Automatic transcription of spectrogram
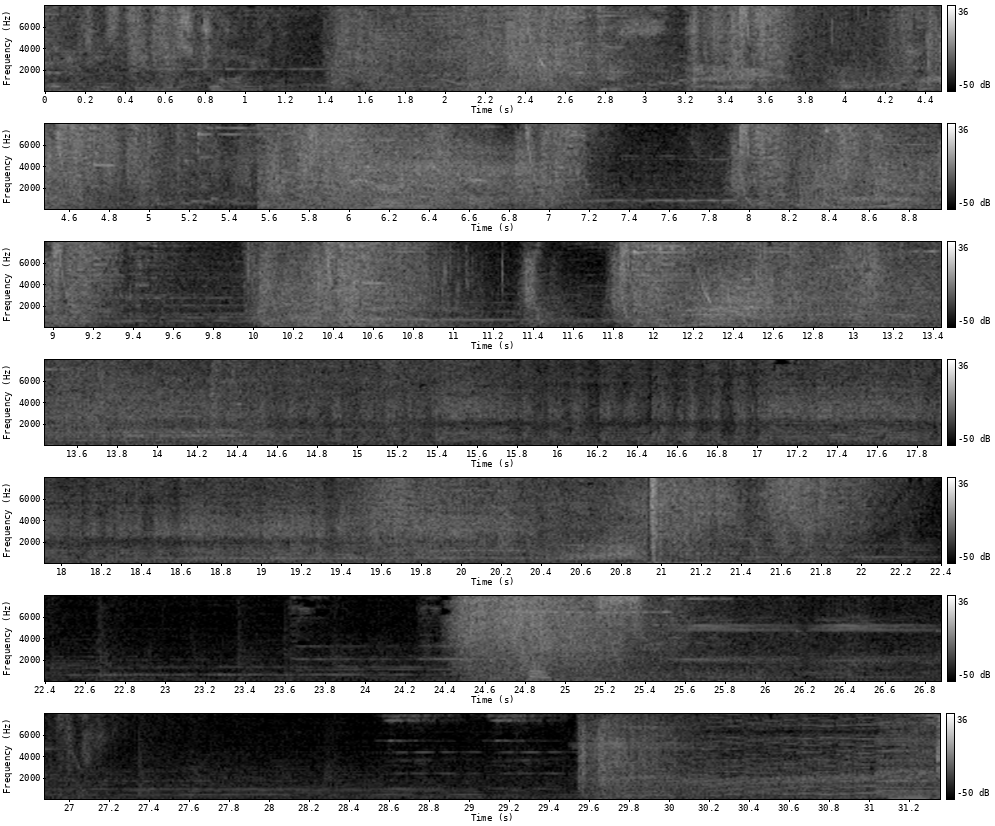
Turret has been destroyed. Focus.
